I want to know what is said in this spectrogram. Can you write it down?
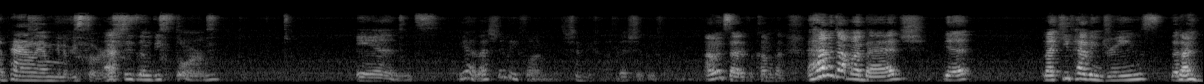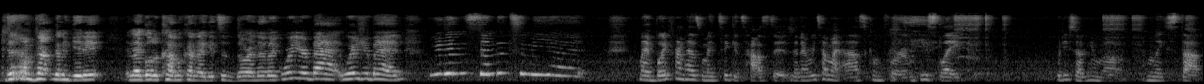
Apparently, I'm gonna be Storm. Ashley's gonna be Storm. And yeah, that should be fun. Should be fun. That should be fun. I'm excited for Comic Con. I haven't got my badge yet, and I keep having dreams that I that I'm not gonna get it. And I go to Comic Con, I get to the door, and they're like, "Where your badge? Where's your badge? You didn't send it to me yet." My boyfriend has my tickets hostage, and every time I ask him for them, he's like, "What are you talking about?" I'm like, "Stop."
